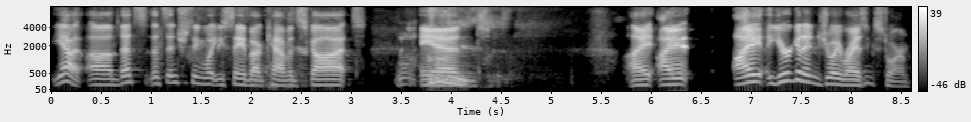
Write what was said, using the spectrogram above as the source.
yeah, um, that's that's interesting what you say about Kevin Scott, and I I. I you're gonna enjoy Rising Storm.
